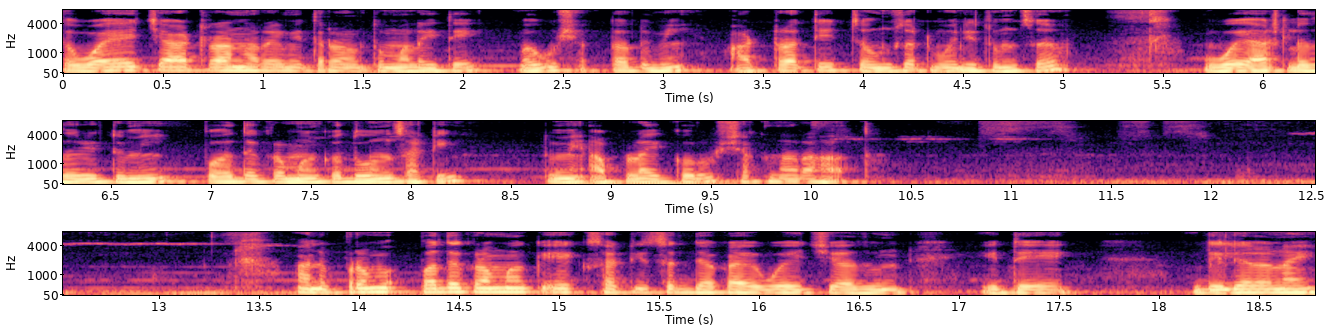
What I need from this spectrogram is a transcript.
तर वयाची आठ राहणार आहे मित्रांनो तुम्हाला इथे बघू शकता तुम्ही. अठरा ते चौसष्टमध्ये तुमचं वय असलं तरी तुम्ही पद क्रमांक दोनसाठी तुम्ही अप्लाय करू शकणार आहात. आणि प्रम पद क्रमांक एकसाठी सध्या काय वयाची अजून? इथे दिलेलं नाही.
